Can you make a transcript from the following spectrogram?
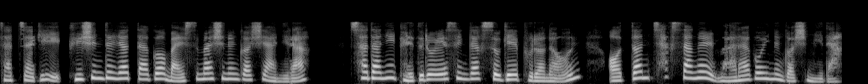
갑자기 귀신 들렸다고 말씀하시는 것이 아니라 사단이 베드로의 생각 속에 불어넣은 어떤 착상을 말하고 있는 것입니다.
